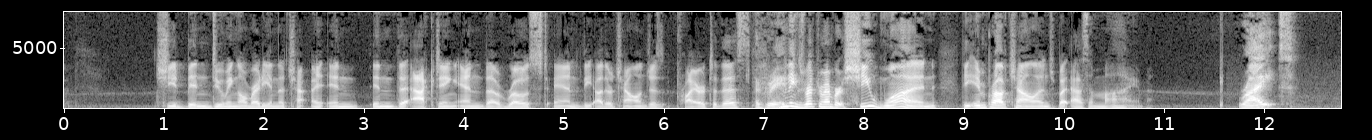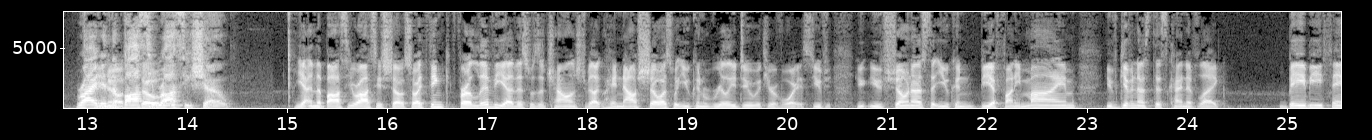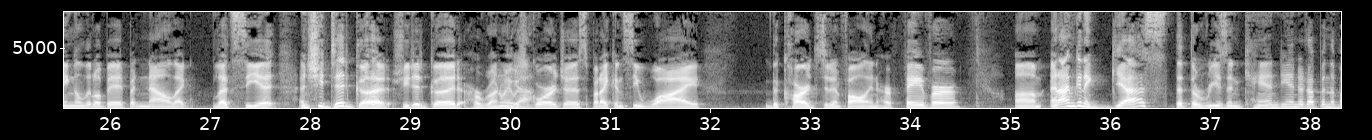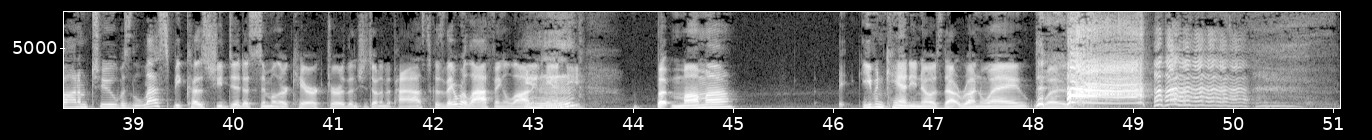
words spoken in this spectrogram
she had been doing already in the cha- uh, in in the acting and the roast and the other challenges prior to this. Agreed. The things have to remember, she won the improv challenge, but as a mime. Right? Right, You in know, the Bossy so- Rossi show. Yeah, in the Bossy Rossy show. So I think for Olivia, this was a challenge to be like, hey, now show us what you can really do with your voice. You've you, you've shown us that you can be a funny mime. You've given us this kind of like baby thing a little bit, but now like let's see it. And she did good. She did good. Her runway was Yeah. gorgeous, but I can see why the cards didn't fall in her favor. Um, and I'm gonna guess that the reason Kandy ended up in the bottom two was less because she did a similar character than she's done in the past, because they were laughing a lot at Kandy. But Mama, even Kandy knows that runway was.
